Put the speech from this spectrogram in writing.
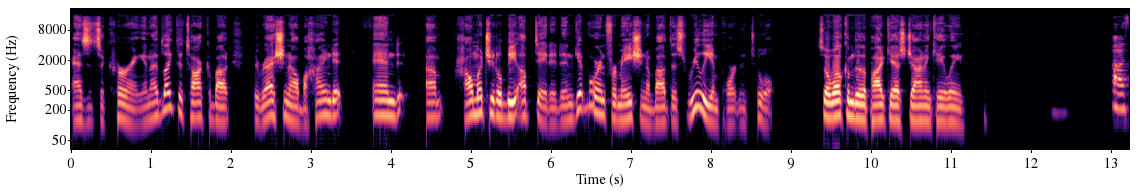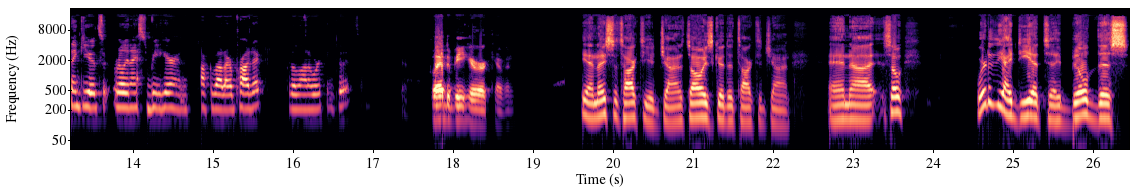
as it's occurring. And I'd like to talk about the rationale behind it and um, how much it'll be updated and get more information about this really important tool. So, welcome to the podcast, Jon and Kayleen. Uh, thank you. It's really nice to be here and talk about our project. Put a lot of work into it. So. Glad to be here, Kevin. Yeah, nice to talk to you, Jon. It's always good to talk to Jon. And uh, so, where did the idea to build this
